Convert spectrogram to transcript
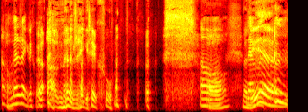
Allmän regression. Ja, allmän regression. Ja. men det är,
